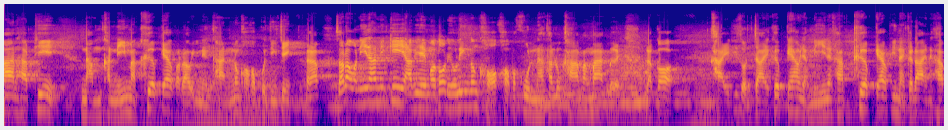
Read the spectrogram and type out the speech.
มากนะครับที่นำคันนี้มาเคลือบแก้วกับเราอีกหนึ่งคัน ต้องขอขอบคุณจริงๆนะครับสำหรับวันนี้นะครับมิกกี้ RPM Auto Detailing ต้องขอขอบพระคุณนะท่านลูกค้ามากๆเลย แล้วก็ ใครที่สนใจเคลือบแก้วอย่างนี้นะครับ เคลือบแก้วที่ไหนก็ได้นะครับ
